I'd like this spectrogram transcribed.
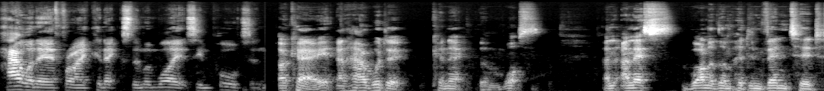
how an air fryer connects them and why it's important. okay and how would it connect them what's and unless one of them had invented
